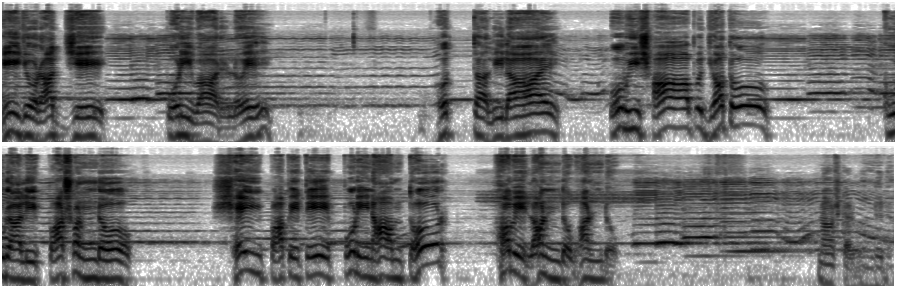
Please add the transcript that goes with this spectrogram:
নিজ রাজ্যে পরিবার লয়ে হত্যা লীলায় অভিশাপ যত কুড়ালি পাষণ্ড, সেই পাপেতে পরিণাম তোর হবে লণ্ড ভণ্ড নমস্কার বন্ধুরা।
